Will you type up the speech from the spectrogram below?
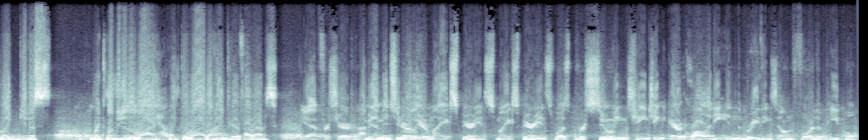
like, give us, like, let me know the why, like the why behind PuriFi Labs. Yeah, for sure. I mean, I mentioned earlier my experience. My experience was pursuing changing air quality in the breathing zone for the people.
